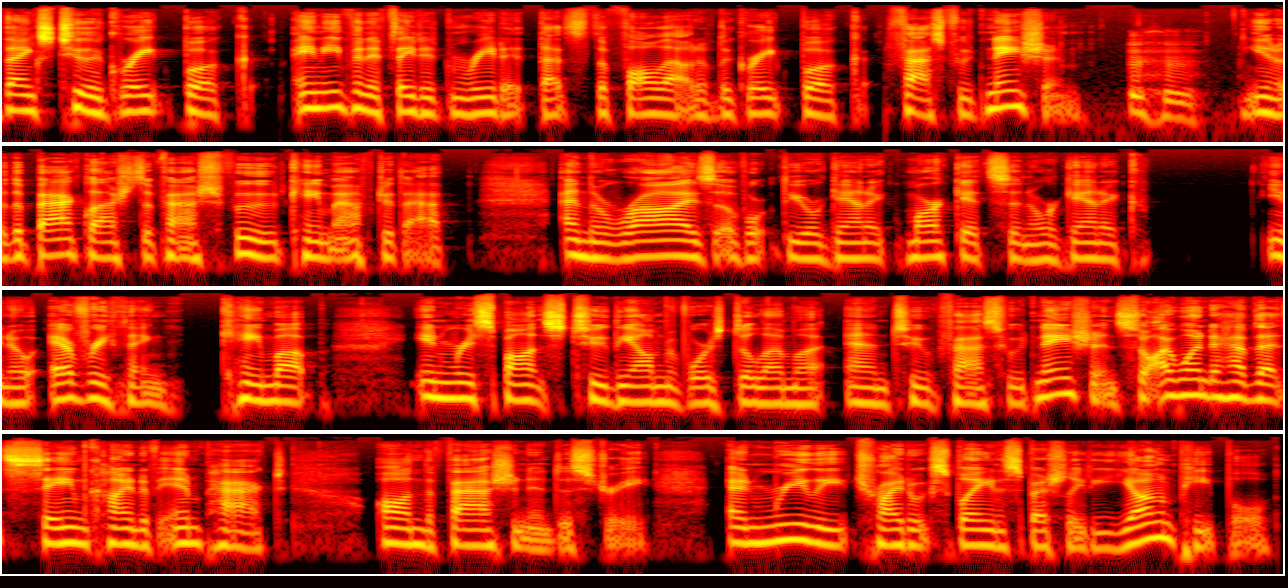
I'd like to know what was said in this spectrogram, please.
thanks to the great book. And even if they didn't read it, that's the fallout of the great book, Fast Food Nation. Mm-hmm. You know, the backlash to fast food came after that. And the rise of the organic markets and organic, you know, everything came up in response to the omnivore's dilemma and to Fast Food Nation. So I wanted to have that same kind of impact on the fashion industry and really try to explain especially to young people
